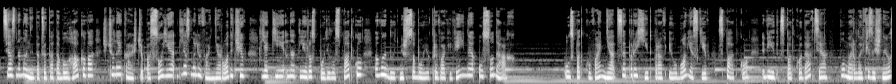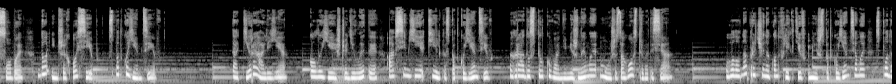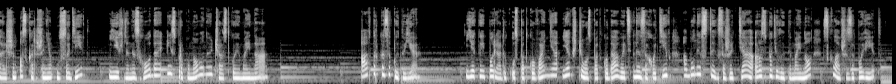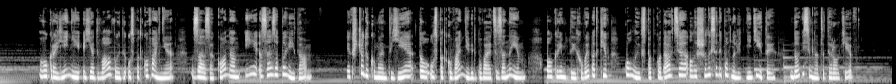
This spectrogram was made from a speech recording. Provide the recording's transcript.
Ця знаменита цитата Булгакова, що найкраще пасує для змалювання родичів, які на тлі розподілу спадку ведуть між собою криваві війни у судах. Успадкування це перехід прав і обов'язків спадку від спадкодавця померлої фізичної особи до інших осіб, спадкоємців. Такі реалії, коли є що ділити, а в сім'ї кілька спадкоємців, градус спілкування між ними може загострюватися. Головна причина конфліктів між спадкоємцями з подальшим оскарженням у суді їхня незгода із пропонованою часткою майна. Авторка запитує який порядок успадкування, якщо спадкодавець не захотів або не встиг за життя розподілити майно, склавши заповіт. В Україні є два види успадкування за законом і за заповітом. Якщо документ є, то успадкування відбувається за ним, окрім тих випадків, коли в спадкодавця лишилися неповнолітні діти до 18 років.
